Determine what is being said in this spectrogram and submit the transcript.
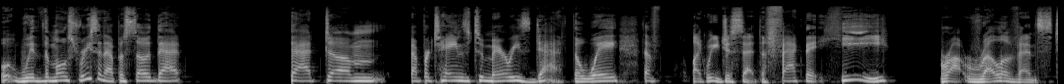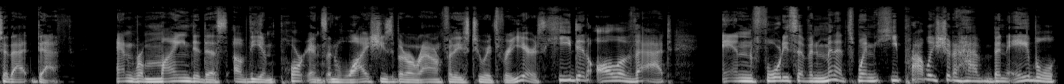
with the most recent episode that that um that pertains to Mary's death. The way that like what you just said, the fact that he brought relevance to that death and reminded us of the importance and why she's been around for these two or three years. He did all of that in 47 minutes when he probably shouldn't have been able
